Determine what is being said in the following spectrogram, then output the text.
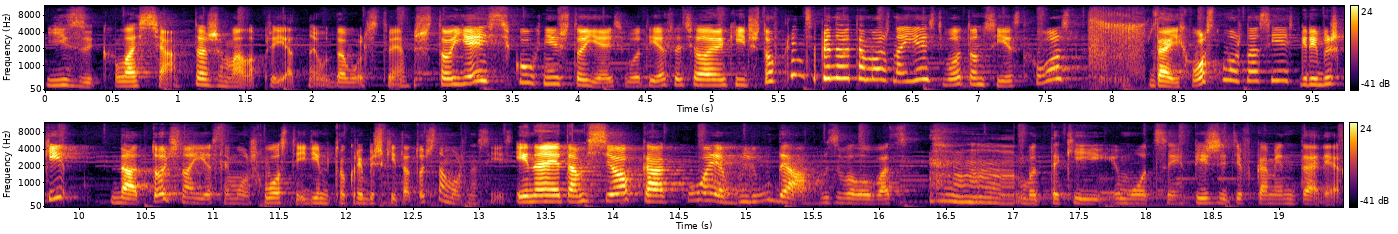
язык лося. Тоже малоприятное удовольствие. Что есть в кухне, что есть. Вот если человек едит, что в принципе, ну это можно есть, вот он съест хвост. Да, и хвост можно съесть. Гребешки да, точно, если мы уж хвост едим, то гребешки-то точно можно съесть. И на этом все. Какое блюдо вызвало у вас вот такие эмоции? Пишите в комментариях.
